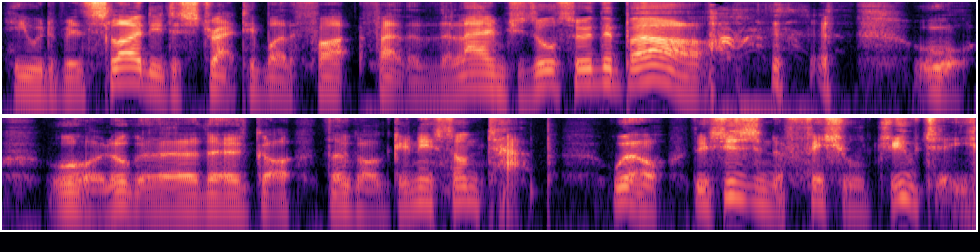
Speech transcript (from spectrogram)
he would have been slightly distracted by the fa- fact that the lounge is also in the bar. oh, oh, look that! They've got they've got Guinness on tap. Well, this isn't official duty.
